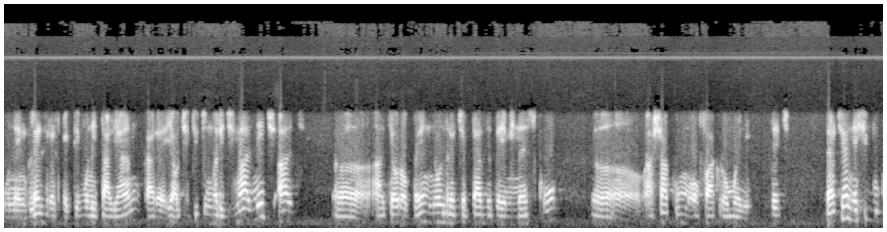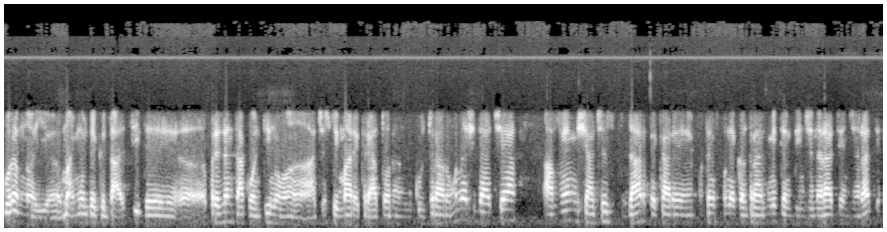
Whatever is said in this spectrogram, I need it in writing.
un englez, respectiv un italian, care i-au citit în original, nici alți, uh, alți europeni nu îl receptează pe Eminescu Uh, așa cum o fac românii. Deci, de aceea ne și bucurăm noi uh, mai mult decât alții de uh, prezența continuă a acestui mare creator în cultura română și de aceea avem și acest dar pe care putem spune că îl transmitem din generație în generație.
